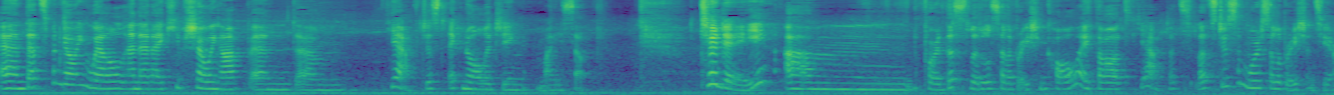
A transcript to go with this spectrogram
And that's been going well and that I keep showing up and um, yeah, just acknowledging myself. Today, um, for this little celebration call, I thought, yeah, let's let's do some more celebrations here.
